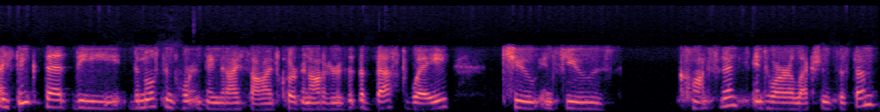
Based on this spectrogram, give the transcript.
I think that the the most important thing that I saw as clerk and auditor is that the best way to infuse confidence into our election system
